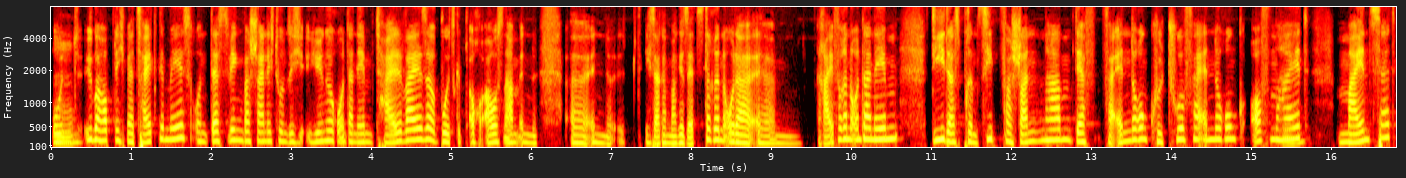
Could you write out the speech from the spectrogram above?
und Mhm. überhaupt nicht mehr zeitgemäß. Und deswegen wahrscheinlich tun sich jüngere Unternehmen teilweise, obwohl es gibt auch Ausnahmen in, äh, in ich sage mal, gesetzteren oder ähm, reiferen Unternehmen, die das Prinzip verstanden haben der Veränderung, Kulturveränderung, Offenheit, Mindset.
